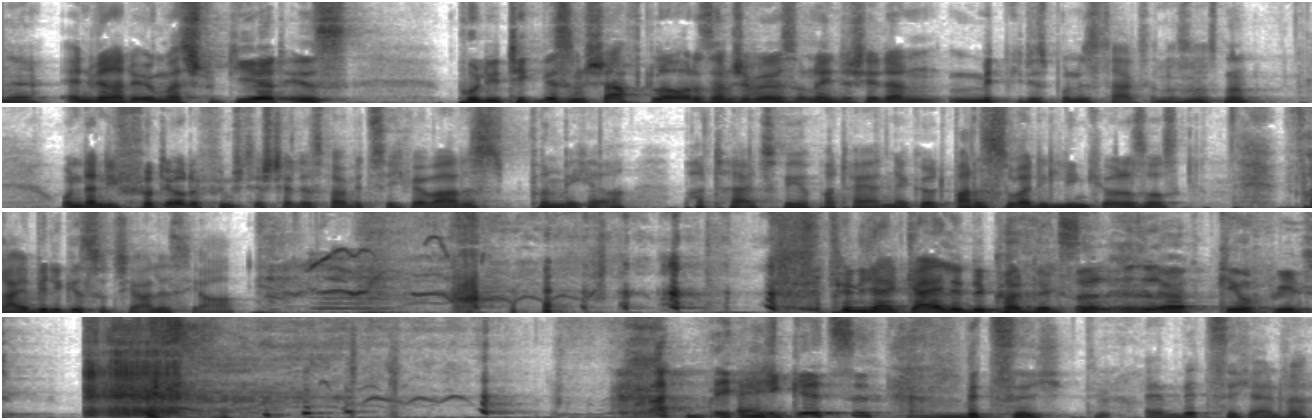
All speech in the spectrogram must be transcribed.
Ja. entweder hat er irgendwas studiert, ist Politikwissenschaftler oder sonst was und dahinter steht dann Mitglied des Bundestags oder sowas, ne? Und dann die vierte oder fünfte Stelle, das war witzig, wer war das? Von welcher Partei, zu welcher Partei hat der gehört? War das sogar die Linke oder sowas? Freiwilliges soziales Jahr. Finde ich halt geil in dem Kontext. so. Also, ja. King of Queens. Echt? Witzig. Äh, witzig einfach.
